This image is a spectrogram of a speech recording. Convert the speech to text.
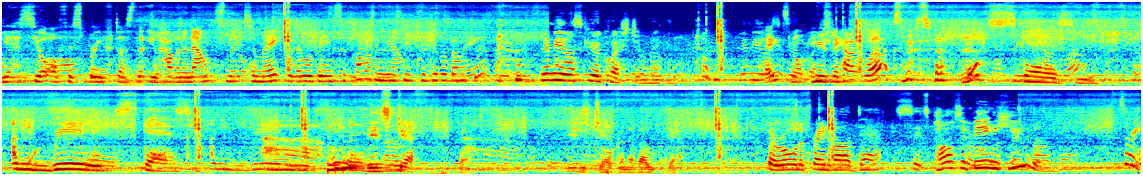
Yes, your office briefed us that you have an announcement to make, but they were being surprisingly secretive about it. Let me ask you a question, Megan. Let Okay, it's not usually how it works, but... Uh, What scares you? I mean, really scares you. ah, It's death. He's talking about death. We're all afraid of our deaths. It's part of being human. sorry,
